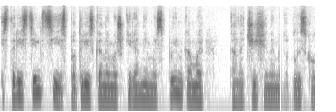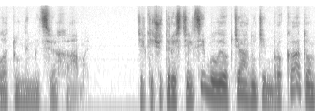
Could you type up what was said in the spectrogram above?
і старі стільці з потрісканими шкіряними спинками та начищеними до блиску латунними цвяхами. Тільки чотири стільці були обтягнуті брокатом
